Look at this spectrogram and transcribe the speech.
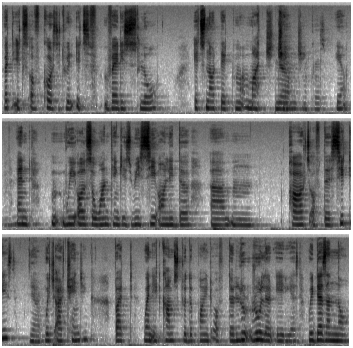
But it's of course it will. It's very slow. It's not that m- much changing. Yeah, yeah. Mm-hmm. and we also one thing is we see only the um, parts of the cities yeah. which are changing but when it comes to the point of the rural areas we doesn't know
